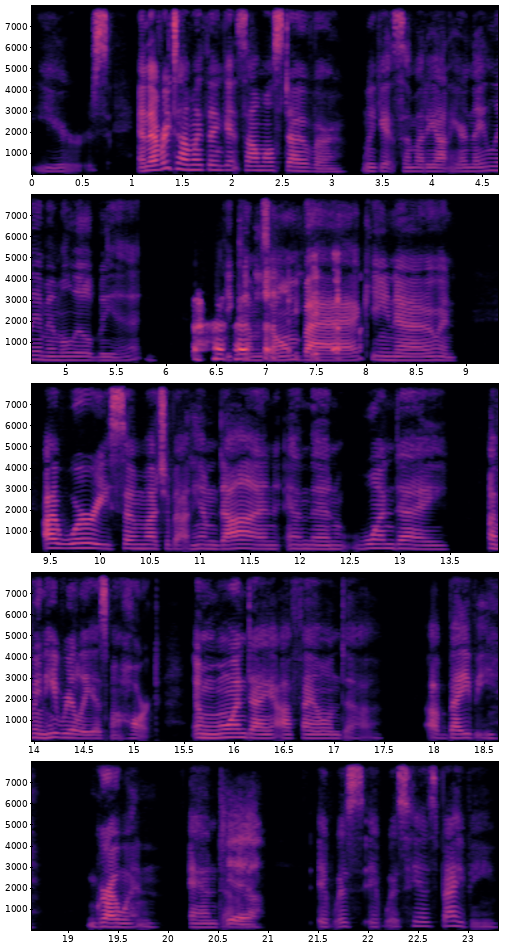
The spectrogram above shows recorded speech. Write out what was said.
years. And every time we think it's almost over, we get somebody out here and they limb him a little bit. He comes on yeah. back, you know, and I worry so much about him dying. And then one day, I mean, he really is my heart. And one day I found uh, a baby growing and Yeah. um, it was it was his baby,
